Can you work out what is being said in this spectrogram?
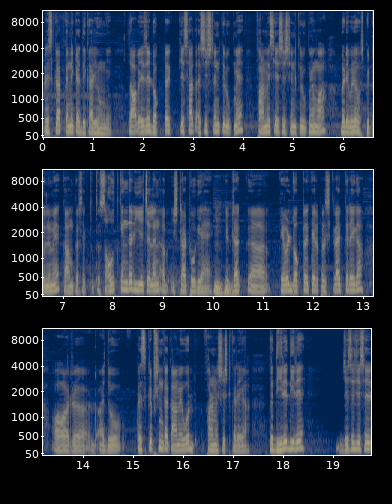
प्रिस्क्राइब करने के अधिकारी होंगे। तो आप एज ए डॉक्टर के साथ असिस्टेंट के रूप में फार्मेसी असिस्टेंट के रूप में वहाँ बड़े बड़े हॉस्पिटलों में काम कर सकते हो। तो साउथ के अंदर ये चलन अब स्टार्ट हो गया है हम्म, कि ड्रग हम्म। केवल डॉक्टर के प्रिस्क्राइब करेगा और जो प्रिस्क्रिप्शन का काम है वो फार्मासिस्ट करेगा। तो धीरे धीरे जैसे जैसे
